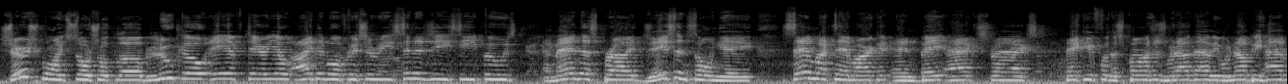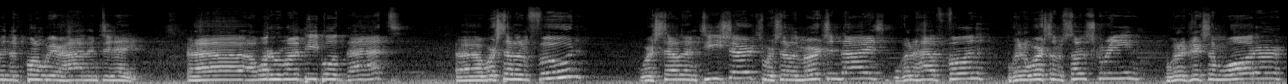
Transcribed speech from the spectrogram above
Church Point Social Club, Luco, AF Theriault, Idaho Fisheries, Synergy Seafoods, Amanda Sprite, Jason Saulnier, San Martin Market, and Bay Extracts. Thank you for the sponsors. Without that, we would not be having the fun we are having today. Uh, I want to remind people that uh, we're selling food, we're selling t-shirts, we're selling merchandise, we're going to have fun, we're going to wear some sunscreen, we're going to drink some water,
